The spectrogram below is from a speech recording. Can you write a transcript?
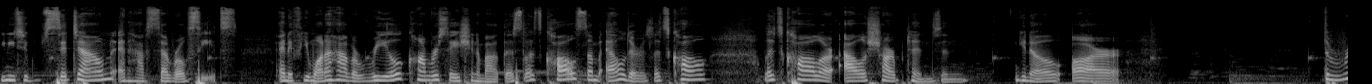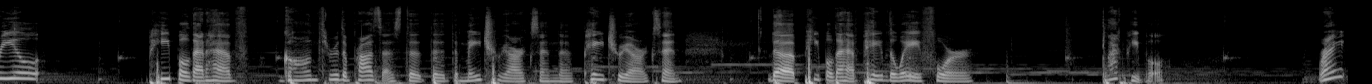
You need to sit down and have several seats. And if you want to have a real conversation about this, let's call some elders. Let's call let's call our Al Sharptons and you know, our the real people that have gone through the process, the, the, the matriarchs and the patriarchs and the people that have paved the way for black people. Right?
